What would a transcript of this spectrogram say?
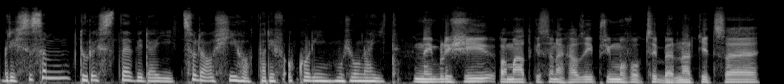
Když se sem turisté vydají, co dalšího tady v okolí můžou najít? Nejbližší památky se nachází přímo v obci Bernartice.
